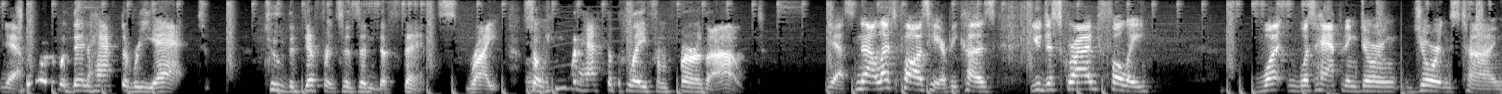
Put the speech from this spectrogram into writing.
Yeah. Jordan would then have to react to the differences in defense, right? So Mhm. he would have to play from further out. Yes. Now let's pause here because you described fully what was happening during Jordan's time,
